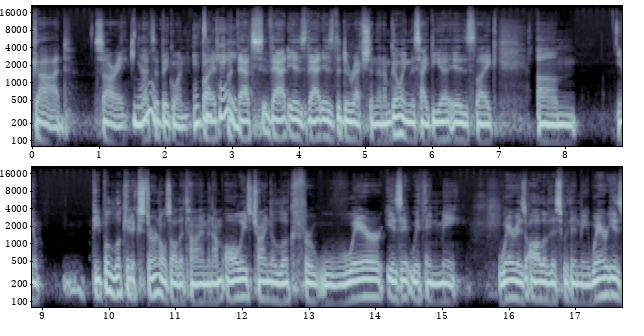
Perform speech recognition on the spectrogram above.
God. Sorry, No, that's a big one. it's but, okay. But that's that is that is the direction that I'm going. This idea is like, um, you know, people look at externals all the time, and I'm always trying to look for where is it within me. Where is all of this within me? Where is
